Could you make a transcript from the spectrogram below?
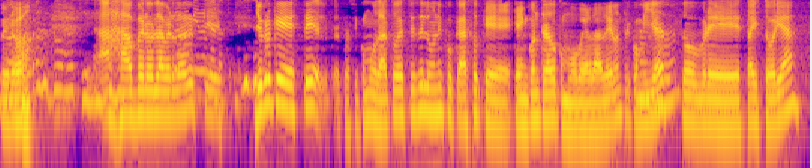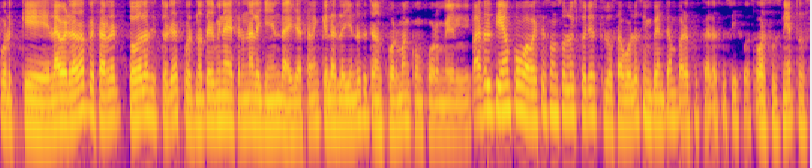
pero No, nosotros estuvo muy chido. Ajá, pero la verdad es que yo creo que este, así como dato, este es el único caso que, que he encontrado como verdadero, entre comillas, Ajá. sobre esta historia, porque la verdad, a pesar de todas las historias, pues no termina de ser una leyenda. Y ya saben que las leyendas se transforman conforme el, pasa el tiempo, o a veces son solo historias que los abuelos inventan para asustar a sus hijos o a sus nietos.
